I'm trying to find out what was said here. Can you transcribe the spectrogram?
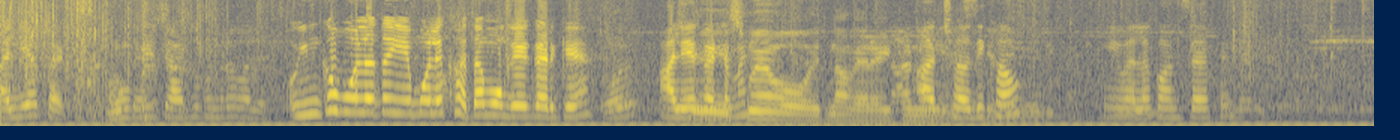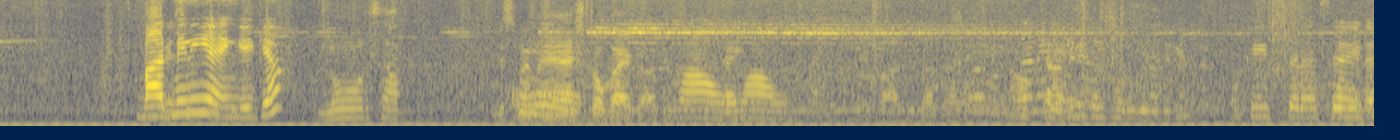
Alia cut. फिर चार सौ पंद्रह वाले। इनको बोला तो ये बोले खत्म हो गए करके। आलिया कट में। इसमें वो इतना वैरायटी नहीं अच्छा दिखाओ। ये वाला कौन सा है फिर? बाद में नहीं आएँगे क्या? नो और सात इसमें नया स्टॉक आएगा वाओ वाओ। ओके। इस तरह से आएगा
